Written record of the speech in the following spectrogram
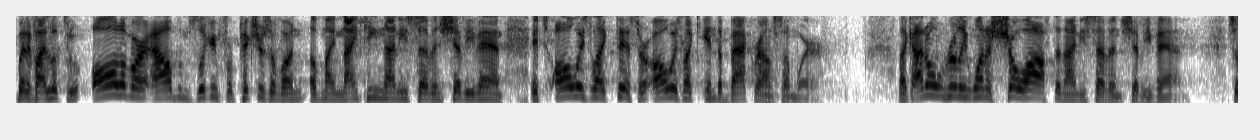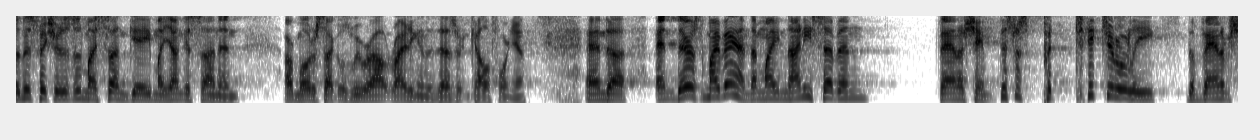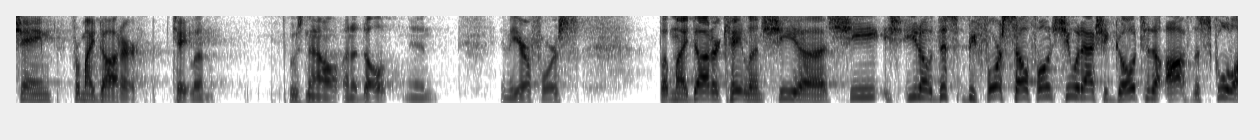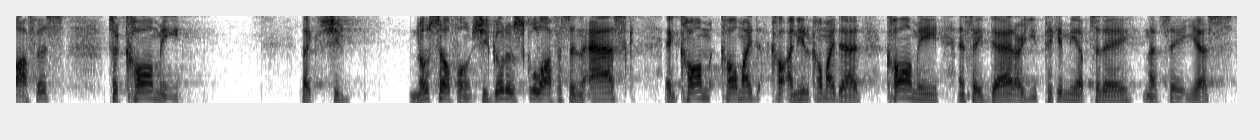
But if I look through all of our albums looking for pictures of, of my 1997 Chevy van, it's always like this, or always like in the background somewhere. Like I don't really want to show off the 97 Chevy van. So in this picture, this is my son Gabe, my youngest son, and our motorcycles. We were out riding in the desert in California. And, uh, and there's my van, my 97 van of shame. This was particularly the van of shame for my daughter, Caitlin, who's now an adult and in the Air Force. But my daughter Caitlin, she, uh, she, you know, this before cell phones, she would actually go to the, off, the school office to call me. Like she, no cell phone. She'd go to the school office and ask and call, call my, call, I need to call my dad, call me and say, Dad, are you picking me up today? And I'd say, yes.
